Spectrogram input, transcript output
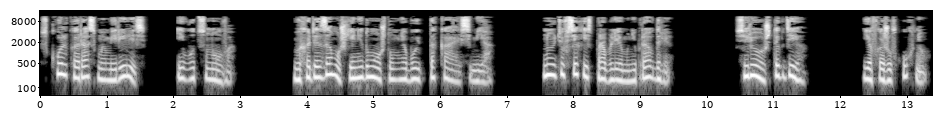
сколько раз мы мирились, и вот снова. Выходя замуж, я не думал, что у меня будет такая семья. Но ведь у всех есть проблемы, не правда ли? Сереж, ты где? Я вхожу в кухню,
